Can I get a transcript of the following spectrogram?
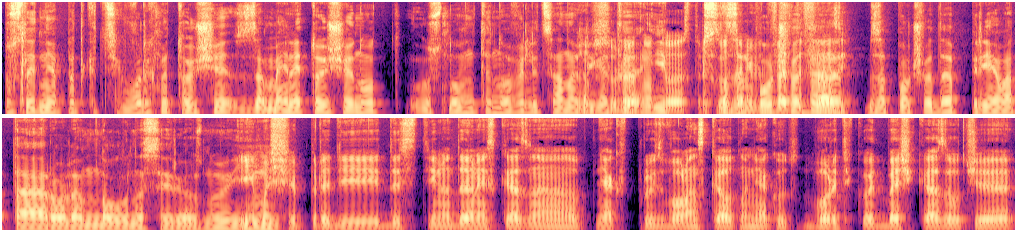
последния път, като си говорихме. Той ще, за мен той ще е едно от основните нови лица на лигата. Абсолютно, и е започва, да, започва да приема тази роля много насериозно. И... Имаше преди десетина дена изказа някакъв произволен скаут на някой от отборите, който беше казал, че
